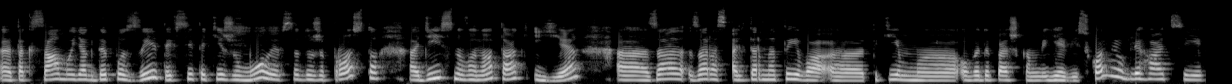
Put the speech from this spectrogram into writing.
е, так само, як депозити, всі такі ж умови, все дуже просто. Дійсно, воно так і є. Е, зараз альтернатива таким ОВДПшкам є військові облігації.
